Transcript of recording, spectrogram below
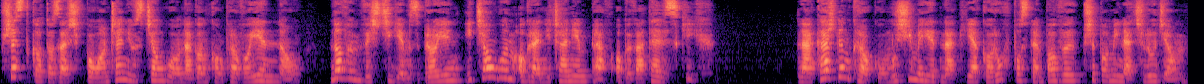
Wszystko to zaś w połączeniu z ciągłą nagonką prowojenną, nowym wyścigiem zbrojeń i ciągłym ograniczaniem praw obywatelskich. Na każdym kroku musimy jednak jako ruch postępowy przypominać ludziom,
